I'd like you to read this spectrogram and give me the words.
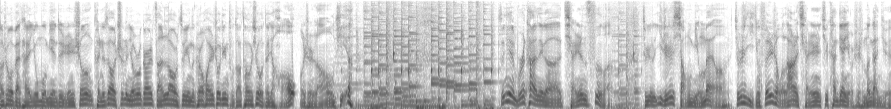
槽社会百态，幽默面对人生，啃着最好吃的牛肉干，咱唠最硬的嗑。欢迎收听吐槽脱口秀，大家好，我是老铁。最近不是看那个《前任四》吗？就是一直想不明白啊，就是已经分手了，拉着前任去看电影是什么感觉？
